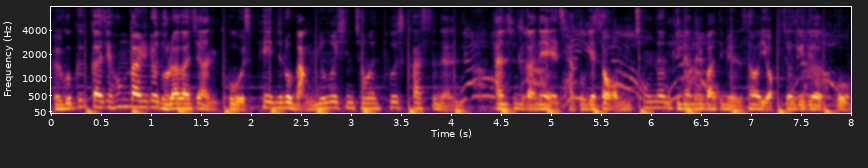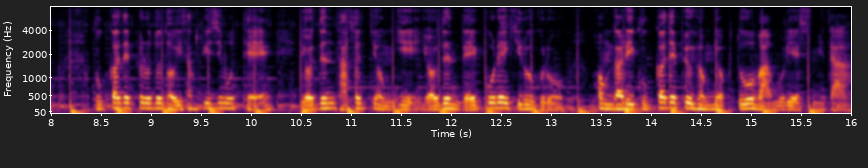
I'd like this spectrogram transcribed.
결국 끝까지 헝가리로 돌아가지 않고 스페인으로 망명을 신청한 푸스카스는 한순간에 자국에서 엄청난 비난을 받으면서 역적이 되었고 국가대표로도 더 이상 뛰지 못해 85경기 84골의 기록으로 헝가리 국가대표 경력도 마무리했습니다.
